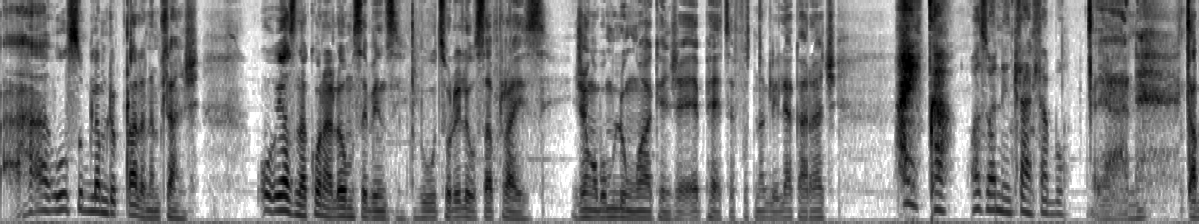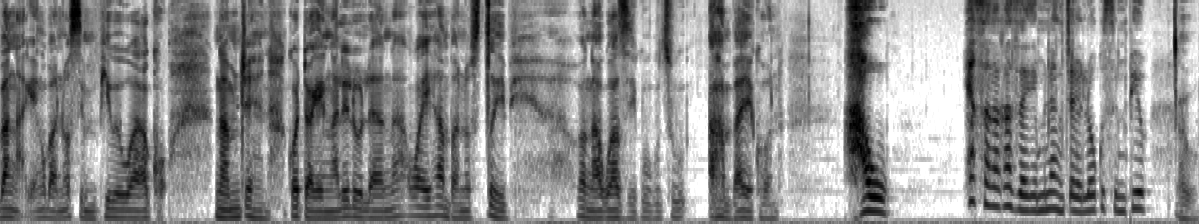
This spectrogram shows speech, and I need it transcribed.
ha usuku lami lokuqala namhlanje. Uyazi nakhona lo msebenzi ngiwutholele usurprise njengoba umlungu wakhe nje ephethe futhi nakuleli garage. Hayi cha, wazwa nenhlanhla bo. Yani, cabanga ke ngoba noSimphiwe wakho ngamtshena kodwa ke ngalelo langa wayehamba noSicebi wangakwazi ukuthi ahambe aye khona. Hawu. Yasakakazeke mina ngitshele lokhu Simphiwe. Awu.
